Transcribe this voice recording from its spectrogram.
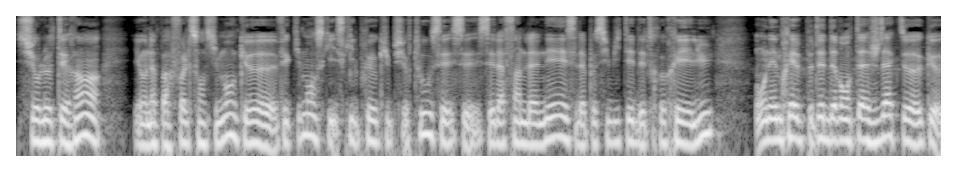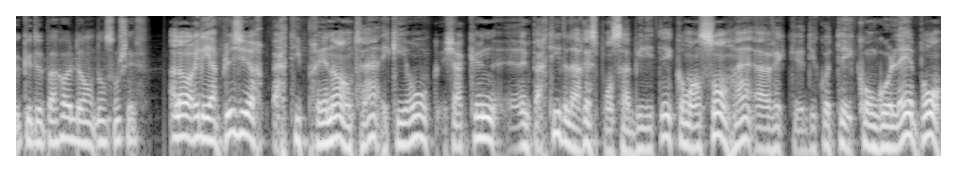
sur le terrain. Et on a parfois le sentiment que, effectivement, ce qui, ce qui le préoccupe surtout, c'est la fin de l'année, c'est la possibilité d'être réélu. On aimerait peut-être davantage d'actes que, que de paroles dans son chef. Alors, il y a plusieurs parties prenantes hein, et qui ont chacune une partie de la responsabilité. Commençons hein, avec du côté congolais. Bon,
